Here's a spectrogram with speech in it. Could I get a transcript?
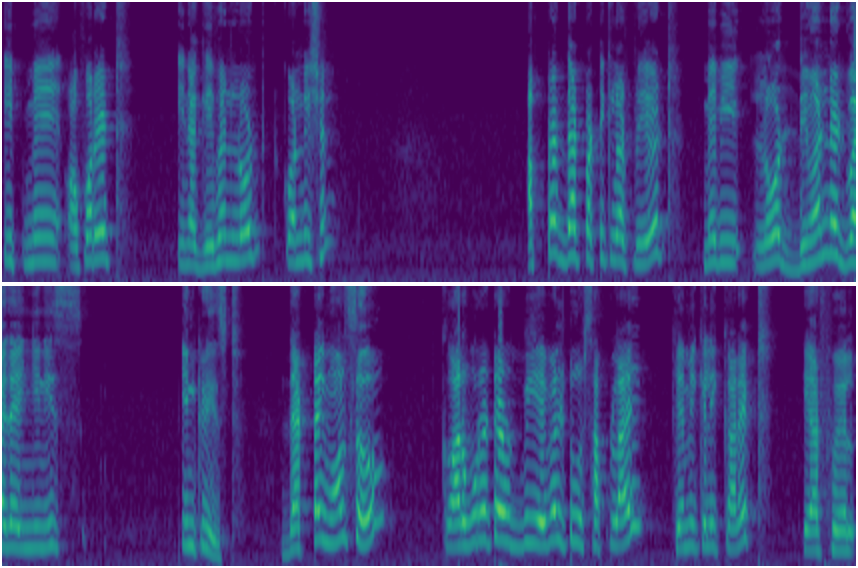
it may operate in a given load condition. After that particular period maybe load demanded by the engine is increased. That time also carburetor would be able to supply chemically correct air fuel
